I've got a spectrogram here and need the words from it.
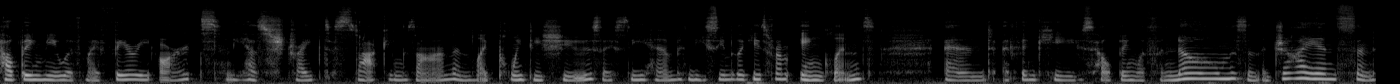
helping me with my fairy art and he has striped stockings on and like pointy shoes. I see him and he seems like he's from England. And I think he's helping with the gnomes and the giants and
